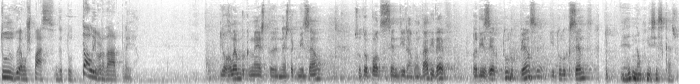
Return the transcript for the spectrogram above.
tudo, é um espaço de total liberdade para ele. Eu relembro que nesta, nesta comissão o doutor pode se sentir à vontade e deve para dizer tudo o que pensa e tudo o que sente. Não conheço esse caso.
